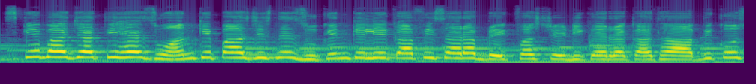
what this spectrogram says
इसके बाद जाती है जुआन के पास, जिसने जुकेन के लिए काफ़ी सारा ब्रेकफास्ट रेडी कर रखा था बिकॉज़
